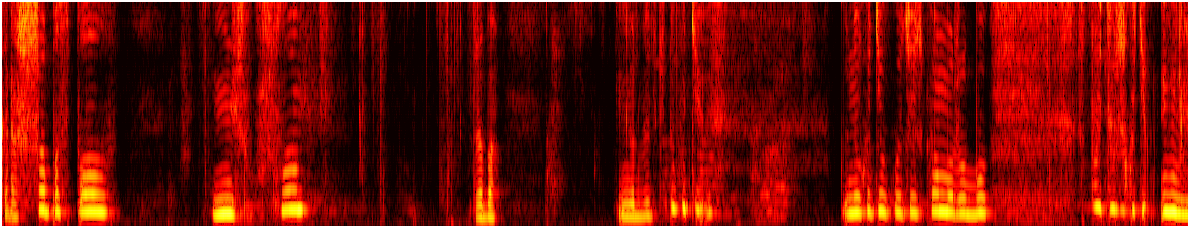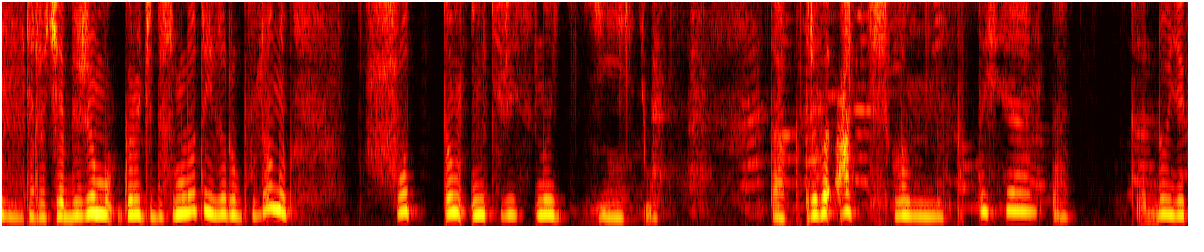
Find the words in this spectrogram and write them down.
Хорошо поспал. Не ушло. Треба. Ребятки, ну хотів. Не ну хотів включити камеру, бо... спать дуже хотів. Короче, біжимо короче, до самоліта і зараз поглянемо, що там інтересно їсть. Так, треба. А, головне не впектися. Так. Ну, як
